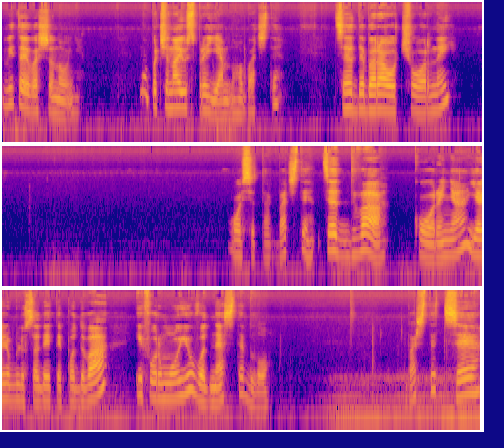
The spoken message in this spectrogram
Вітаю вас, шановні. Ну, починаю з приємного, бачите? Це Дебарао чорний. Ось отак, бачите? Це два кореня. Я люблю садити по два і формую в одне стебло. Бачите, це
